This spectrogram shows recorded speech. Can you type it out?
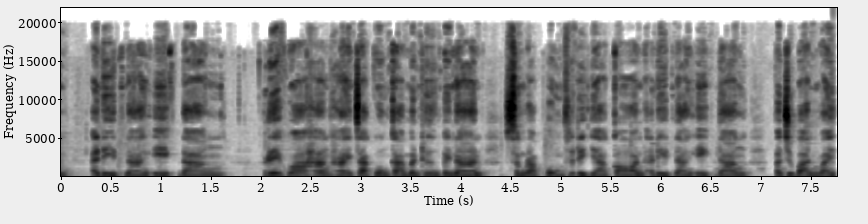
ร อดีตนางเอกดัง เรียกว่าห่างหายจากวงการบันเทิงไปนานสำหรับอุ้มสิริยากร อดีตนางเอกดัง ปัจจุบันวัย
